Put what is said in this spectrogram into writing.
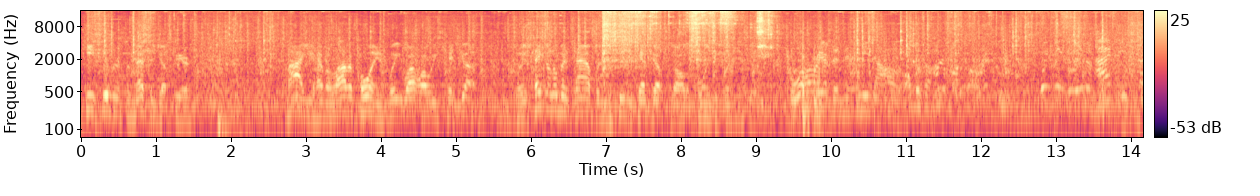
He keeps giving us a message up here. My, you have a lot of coins. What you want while we catch up? So it's taking a little bit of time for the machine to catch up with all the coins we put into it. But we're already up to ninety dollars, almost a hundred bucks already. What do you think, Lorena? I think so.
